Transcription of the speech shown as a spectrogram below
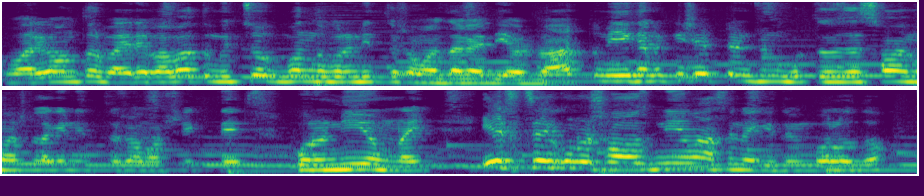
তোমার এই অন্তর বাইরে পাবা তুমি চোখ বন্ধ করে নিত্য সমাজ জায়গায় দিয়ে আসবে। আর তুমি এখানে কিসের টেনশন করতেছো যে ছয় মাস লাগে নিত্য সমাজ শিখতে? কোনো নিয়ম নাই। এর চেয়ে কোনো সহজ নিয়ম আছে নাকি তুমি বলো তো?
